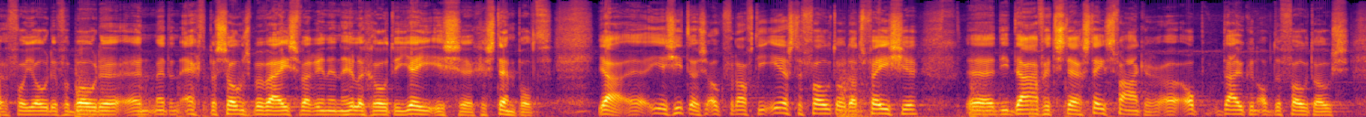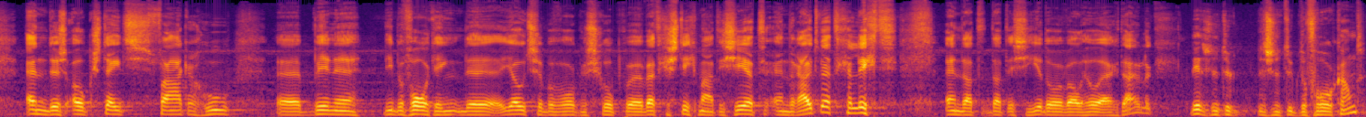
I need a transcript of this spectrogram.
uh, voor Joden verboden. En met een echt persoonsbewijs waarin een hele grote J is uh, gestempeld. Ja, uh, je ziet dus ook vanaf die eerste foto, dat feestje, die Davidster steeds vaker opduiken op de foto's. En dus ook steeds vaker hoe binnen die bevolking, de Joodse bevolkingsgroep, werd gestigmatiseerd en eruit werd gelicht. En dat, dat is hierdoor wel heel erg duidelijk. Dit is, natuurlijk, dit is natuurlijk de voorkant.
